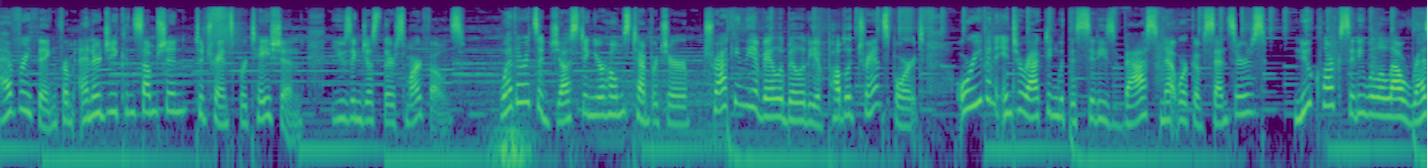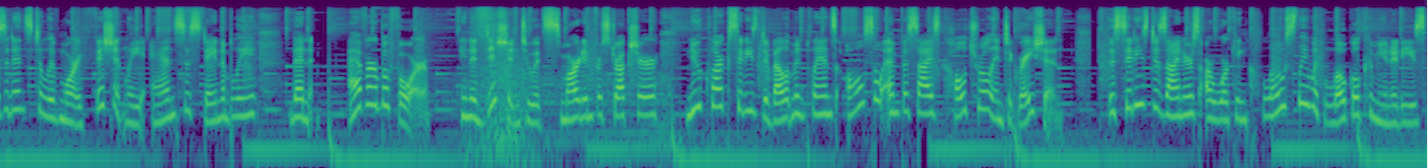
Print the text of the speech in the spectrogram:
everything from energy consumption to transportation using just their smartphones. Whether it's adjusting your home's temperature, tracking the availability of public transport, or even interacting with the city's vast network of sensors, New Clark City will allow residents to live more efficiently and sustainably than ever before. In addition to its smart infrastructure, New Clark City's development plans also emphasize cultural integration. The city's designers are working closely with local communities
